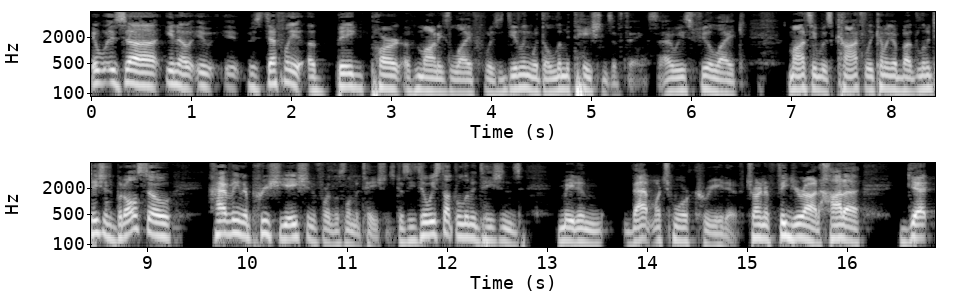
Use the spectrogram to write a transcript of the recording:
It was, uh, you know, it, it was definitely a big part of Monty's life was dealing with the limitations of things. I always feel like Monty was constantly coming up about the limitations, but also having an appreciation for those limitations because he's always thought the limitations made him that much more creative, trying to figure out how to get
